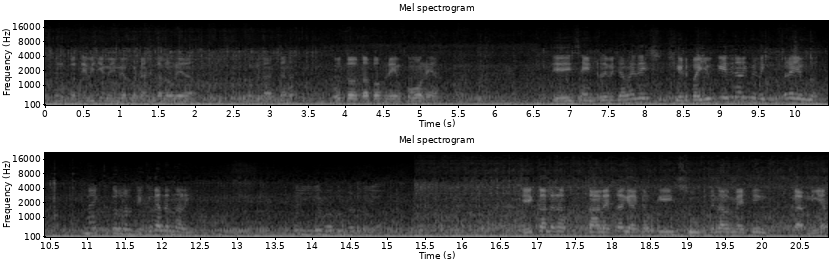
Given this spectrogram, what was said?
ਤੁਹਾਨੂੰ ਪਤਾ ਵੀ ਜਿਵੇਂ ਜਿਵੇਂ ਆਪਾਂ ਟਾਂਕਾ ਲਾਉਂਦੇ ਆ ਫੁੱਲ ਟਾਂਕਾ ਨਾ ਉਦਾਂ ਉਦਾਂ ਆਪਾਂ ਫਰੇਮ ਘੁਮਾਉਨੇ ਆ। ਤੇ ਸੈਂਟਰ ਦੇ ਵਿੱਚ ਆਪਣੇ ਦੇ ਸ਼ੇਡ ਪਾਈ ਜਾਊਗੀ ਇਹਦੇ ਨਾਲ ਹੀ ਫਿਰ ਲੱਗ- ਭਰਿਆ ਜਾਊਗਾ? ਨਾ ਇੱਕ ਕਲਰ ਦੀ ਇੱਕ ਕਲਰ ਨਾਲ ਹੀ। ਤਰੀਕੇ ਬਹੁਤ ਉਗੜਦੀ ਆ ਇਹ ਕਲਰ ਤਾਂ ਲੈਤਾ ਗਿਆ ਕਿਉਂਕਿ ਸੂਟ ਦੇ ਨਾਲ ਮੈਚਿੰਗ ਕਰਨੀ ਆ।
